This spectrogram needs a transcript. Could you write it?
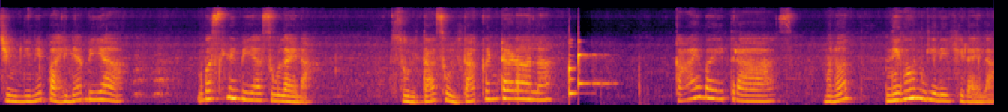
चिमणीने पाहिल्या बिया. बसली बिया सोलायला. सुलता सुलता कंटाळा आला. काय बाई त्रास? म्हणत निघून गेली खेळायला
